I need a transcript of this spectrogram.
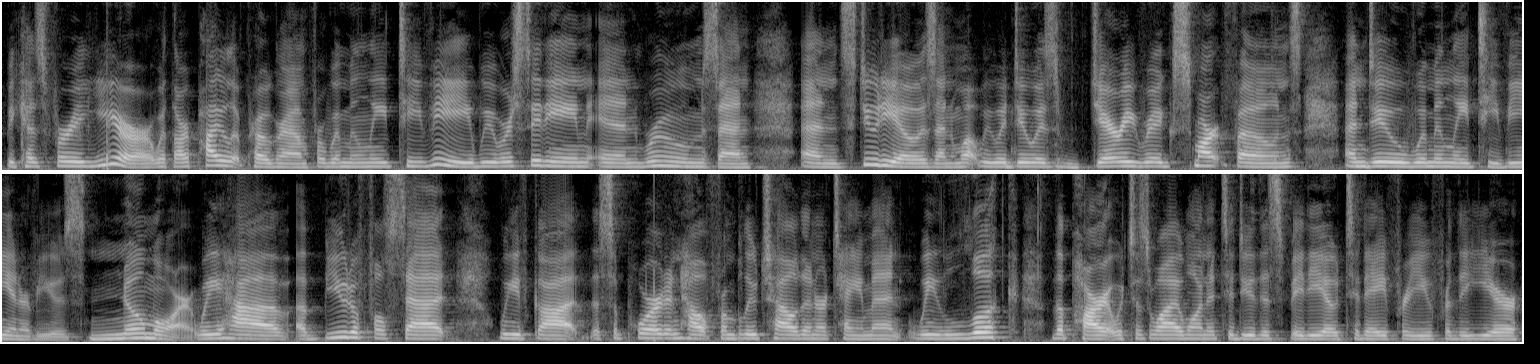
because for a year with our pilot program for Women Lead TV, we were sitting in rooms and, and studios and what we would do is jerry rig smartphones and do Women Lead TV interviews. No more. We have a beautiful set. We've got the support and help from Blue Child Entertainment. We look the part, which is why I wanted to do this video today for you for the year.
